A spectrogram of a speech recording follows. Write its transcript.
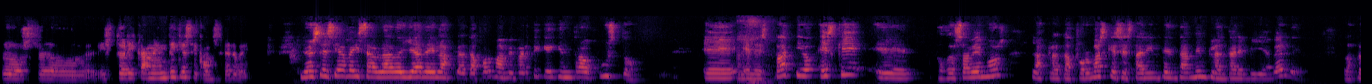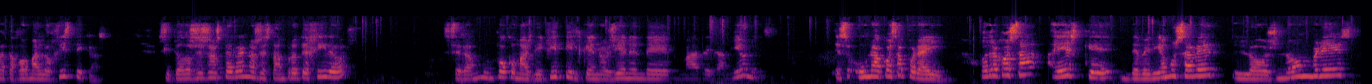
los, históricamente y que se conserve. No sé si habéis hablado ya de las plataformas, me parece que hay entrado justo. Eh, el espacio, es que eh, todos sabemos las plataformas que se están intentando implantar en Villaverde las plataformas logísticas. Si todos esos terrenos están protegidos, será un poco más difícil que nos llenen de más de camiones. Es una cosa por ahí. Otra cosa es que deberíamos saber los nombres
